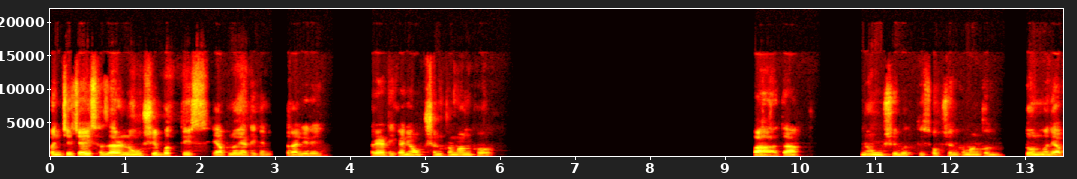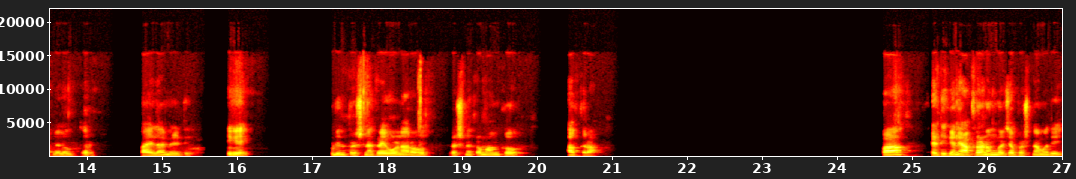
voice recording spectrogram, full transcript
पंचेचाळीस हजार नऊशे बत्तीस हे आपलं या ठिकाणी उत्तर आलेलं आहे. तर या ठिकाणी ऑप्शन क्रमांक पहा आता नऊशे बत्तीस. ऑप्शन क्रमांक दोन मध्ये आपल्याला उत्तर पाहायला मिळते. ठीक आहे? पुढील प्रश्नाकडे वळणार आहोत. प्रश्न क्रमांक अकरा. पहा या ठिकाणी अकरा नंबरच्या प्रश्नामध्ये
